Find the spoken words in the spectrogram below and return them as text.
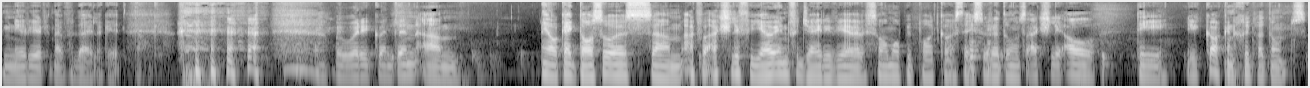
die manier hoe jy dit nou verduidelik het. Dankie. Hoorie Quentin, um ja, kyk daarso is um ek wil actually vir jou en vir JD weer saam op die podcast hê sodat ons actually al die die kak en goed wat ons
